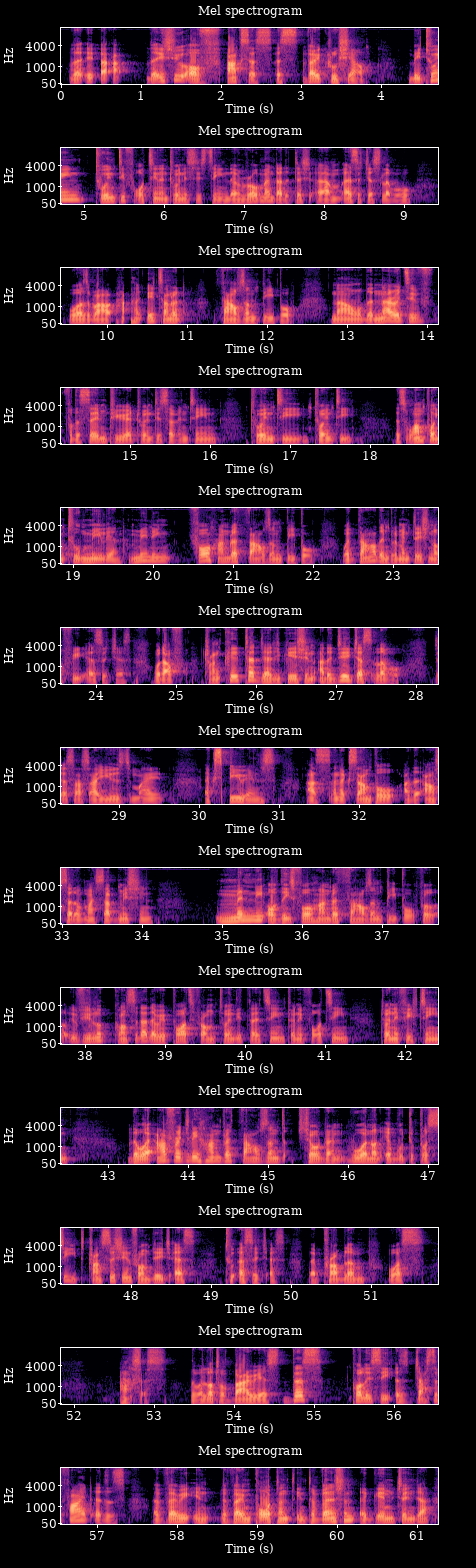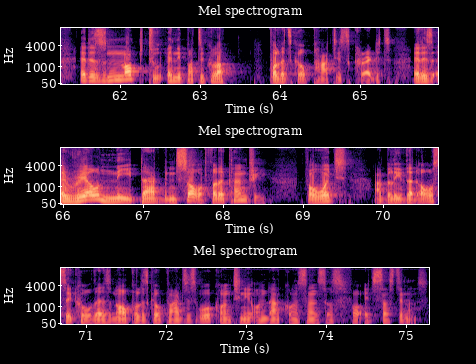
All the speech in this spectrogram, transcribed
the, uh, uh the issue of access is very crucial between 2014 and 2016, the enrollment at the um, SHS level was about 800,000 people. Now, the narrative for the same period, 2017, 2020, is 1.2 million, meaning 400,000 people without the implementation of free SHS would have truncated the education at the JHS level, just as I used my experience as an example at the outset of my submission many of these 400,000 people, if you look, consider the reports from 2013, 2014, 2015, there were averagely 100,000 children who were not able to proceed, transition from JHS to SHS. The problem was access. There were a lot of barriers. This policy is justified. It is a very, in, a very important intervention, a game changer. It is not to any particular political parties credit. It is a real need that has been solved for the country, for which I believe that all stakeholders and all political parties will continue on that consensus for its sustenance.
